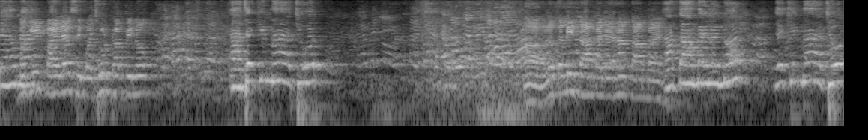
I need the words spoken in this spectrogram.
แล้วเมื่อนะกี้ไปแล้วสิบกว่าชุดครับพี่นกอาจะคิดห้าชุดอ่าลอตเตอรี่ตามไปเลยฮะตามไปอาตามไปเลยเนาะจะคิดห้าชุด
